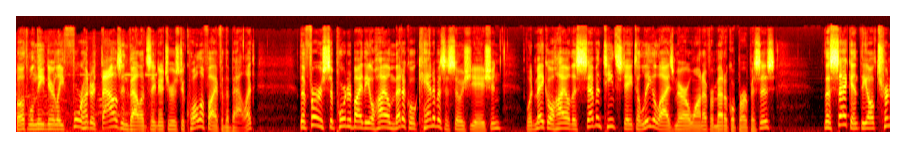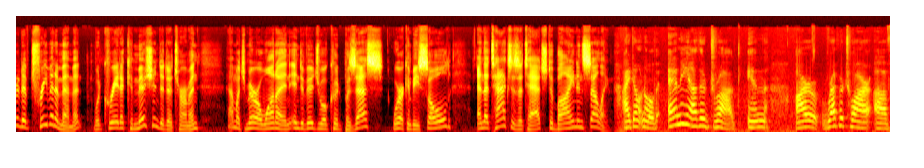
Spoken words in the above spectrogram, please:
Both will need nearly 400,000 valid signatures to qualify for the ballot. The first, supported by the Ohio Medical Cannabis Association, would make Ohio the 17th state to legalize marijuana for medical purposes. The second, the Alternative Treatment Amendment, would create a commission to determine how much marijuana an individual could possess, where it can be sold, and the taxes attached to buying and selling. I don't know of any other drug in our repertoire of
